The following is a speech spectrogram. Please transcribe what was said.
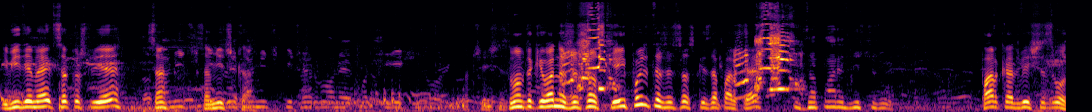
I widymek, co kosztuje? Sa, samiczka. Samiczki czerwone po 30 zł. No, 30. Tu mam takie ładne rzeszowskie. I ile te rzeszowskie za parkę? Za parę 200 zł. Parka 200 zł.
